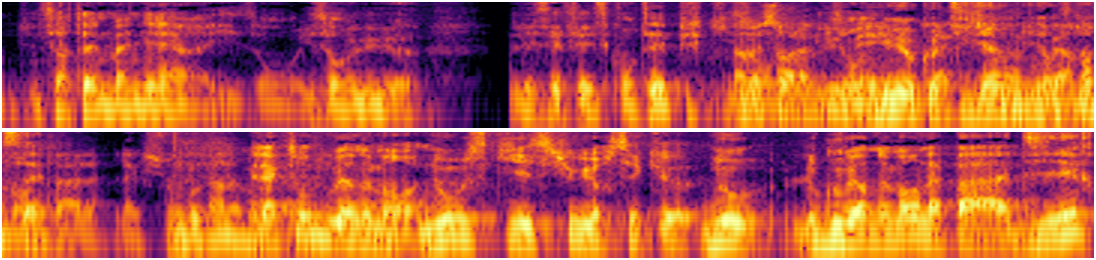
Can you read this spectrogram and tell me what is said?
D'une certaine manière, ils ont, ils ont eu euh, les effets escomptés, puisqu'ils ont, ils ont mis au quotidien le millions français. L'action gouvernementale. L'action du gouvernement. Nous, ce qui est sûr, c'est que nous, le gouvernement n'a pas à dire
